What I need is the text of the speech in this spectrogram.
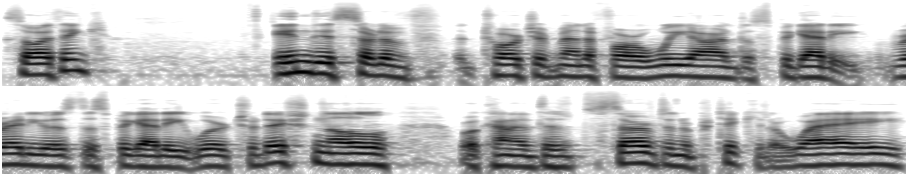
So I think in this sort of tortured metaphor, we are the spaghetti. Radio is the spaghetti. We're traditional. We're kind of served in a particular way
